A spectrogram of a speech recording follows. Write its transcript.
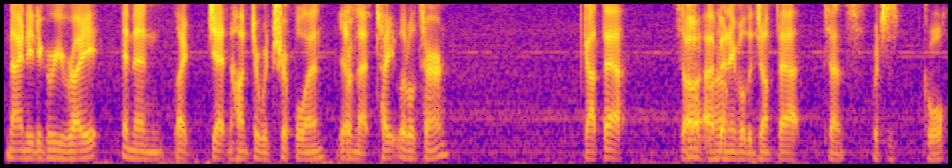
ninety degree right, and then like Jett and Hunter would triple in Yes. from that tight little turn. Got that. So Oh, I've been able to jump that since, which is cool.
